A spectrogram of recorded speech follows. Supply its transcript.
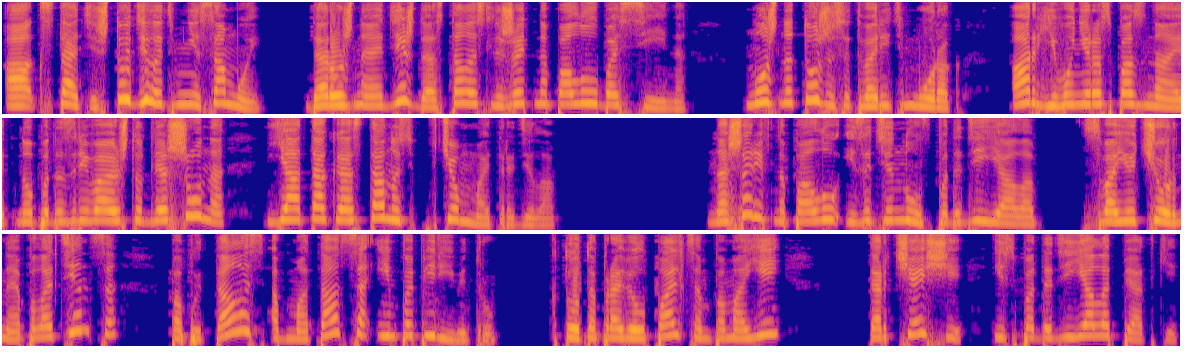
А, кстати, что делать мне самой? Дорожная одежда осталась лежать на полу у бассейна. Можно тоже сотворить морок. Ар его не распознает, но подозреваю, что для Шона я так и останусь, в чем мать родила. Нашарив на полу и затянув под одеяло свое черное полотенце, попыталась обмотаться им по периметру. Кто-то провел пальцем по моей, торчащей из-под одеяла пятки.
